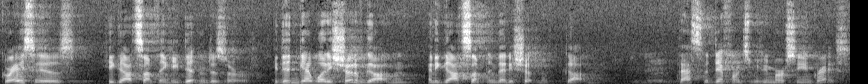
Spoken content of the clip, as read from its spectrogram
Grace is he got something he didn't deserve. He didn't get what he should have gotten, and he got something that he shouldn't have gotten. That's the difference between mercy and grace.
